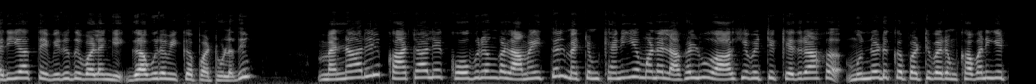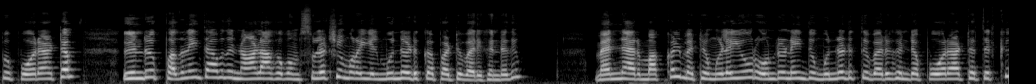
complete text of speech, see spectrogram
அரியாத்தை விருது வழங்கி கௌரவிக்கப்பட்டுள்ளது. மன்னாரில் காற்றாலை கோபுரங்கள் அமைத்தல் மற்றும் கனிய மணல் அகழ்வு ஆகியவற்றுக்கு எதிராக முன்னெடுக்கப்பட்டு வரும் கவனியீர்ப்பு போராட்டம் இன்று பதினைந்தாவது நாளாகவும் சுழற்சி முறையில் முன்னெடுக்கப்பட்டு வருகின்றது. மன்னார் மக்கள் மற்றும் இளையோர் ஒன்றிணைந்து முன்னெடுத்து வருகின்ற போராட்டத்திற்கு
